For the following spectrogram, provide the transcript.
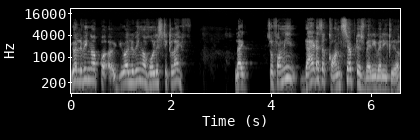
you are living up uh, you are living a holistic life. Like so for me, that as a concept is very, very clear.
